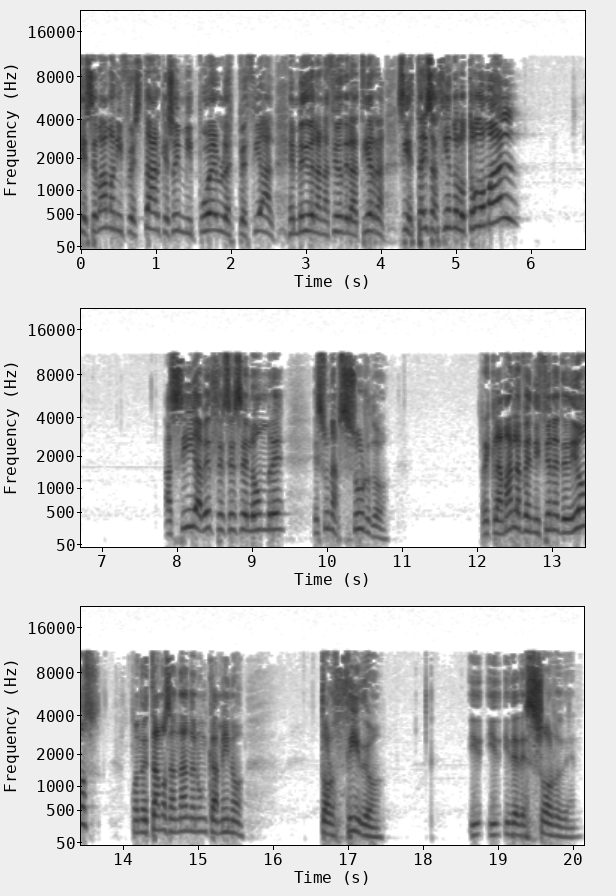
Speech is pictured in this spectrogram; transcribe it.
que se va a manifestar que soy mi pueblo especial en medio de las naciones de la tierra si estáis haciéndolo todo mal? Así a veces es el hombre, es un absurdo reclamar las bendiciones de Dios cuando estamos andando en un camino torcido y, de desorden.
